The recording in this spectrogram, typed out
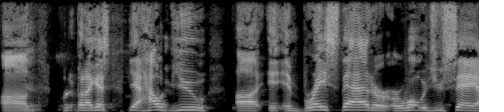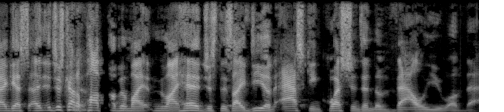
Um, yeah. but, but I guess yeah, how have you uh, embrace that, or, or what would you say? I guess it just kind of yeah. popped up in my in my head, just this idea of asking questions and the value of that.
